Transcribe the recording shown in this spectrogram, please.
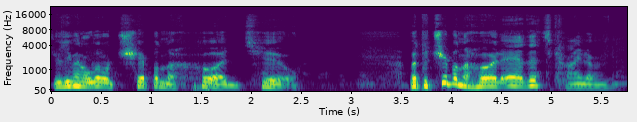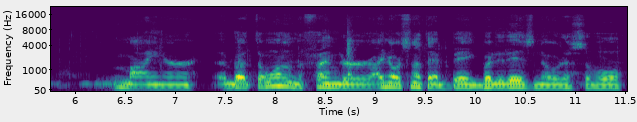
there's even a little chip on the hood too. But the chip on the hood, eh, that's kind of minor. But the one on the fender, I know it's not that big, but it is noticeable.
